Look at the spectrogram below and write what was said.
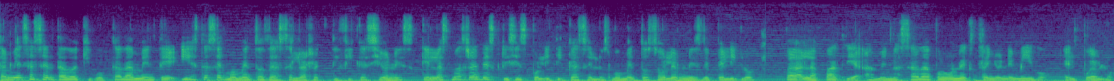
también se ha sentado equivocadamente y este es el momento de hacer las rectificaciones que en las más grandes crisis políticas en los momentos solemnes de peligro para la patria amenazada por un extraño enemigo, el pueblo,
